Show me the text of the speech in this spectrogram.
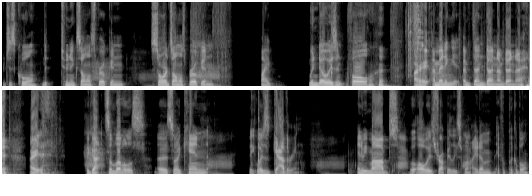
which is cool. The tunic's almost broken, sword's almost broken. My window isn't full. Alright, I'm ending it. I'm done, done, I'm done. Alright, I got some levels, uh, so I can... Wait, what is gathering? Enemy mobs will always drop at least one item, if applicable.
